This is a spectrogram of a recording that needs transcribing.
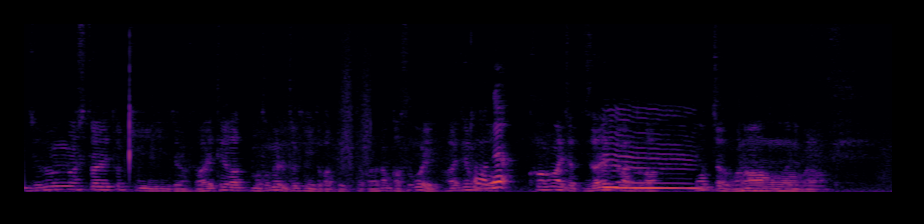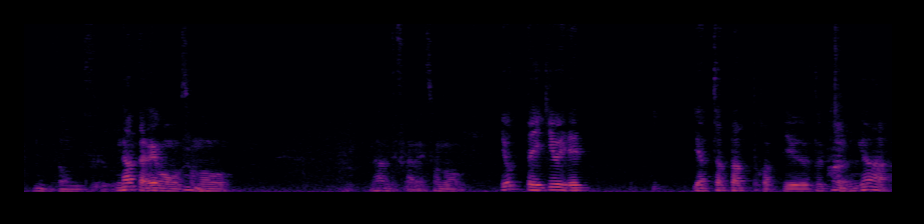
自分がしたい時じゃなくて相手が求める時にとかって言ったからなんかすごい相手のこと考えちゃって罪悪感とか持っちゃうのかなと思いながら。見てたんですけど。なんかでもその、うん、なんですかねその酔った勢いでやっちゃったとかっていう時が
